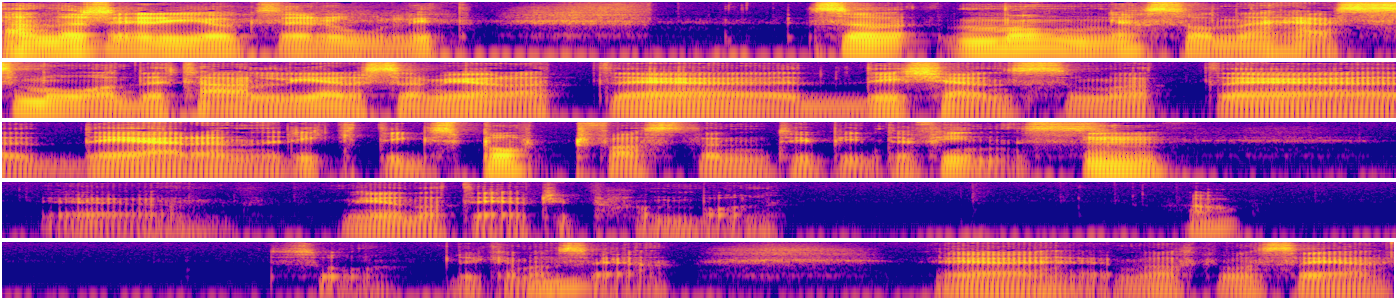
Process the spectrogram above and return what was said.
Annars är det ju också roligt Så många sådana här små detaljer som gör att eh, det känns som att eh, det är en riktig sport fast den typ inte finns Mm. eh, Mer än att det är typ handboll Ja. Så, det kan man Mm. säga eh, Vad ska man säga?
